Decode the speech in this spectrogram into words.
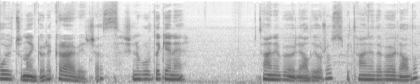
boyutuna göre karar vereceğiz. Şimdi burada gene bir tane böyle alıyoruz. Bir tane de böyle alıp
